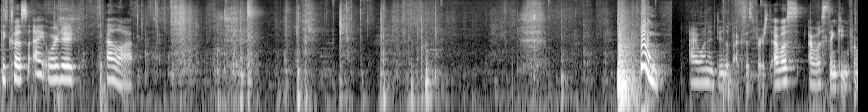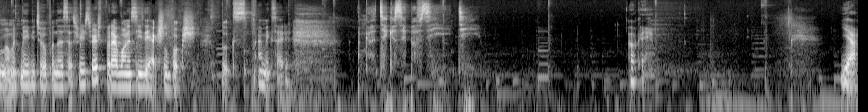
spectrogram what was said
because I ordered a lot. Boom! I want to do the boxes first. I was I was thinking for a moment maybe to open the accessories first, but I want to see the actual books. Books. I'm excited take a sip of sea tea. Okay. Yeah,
